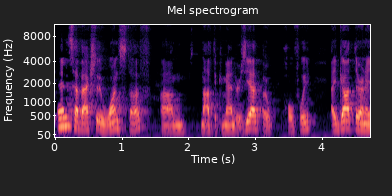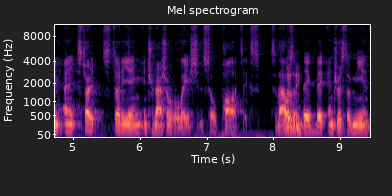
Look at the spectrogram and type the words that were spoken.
Pens have actually won stuff. Um, not the Commanders yet, but hopefully. I got there and I, I, started studying international relations, so politics. So that was a big, big interest of me. And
